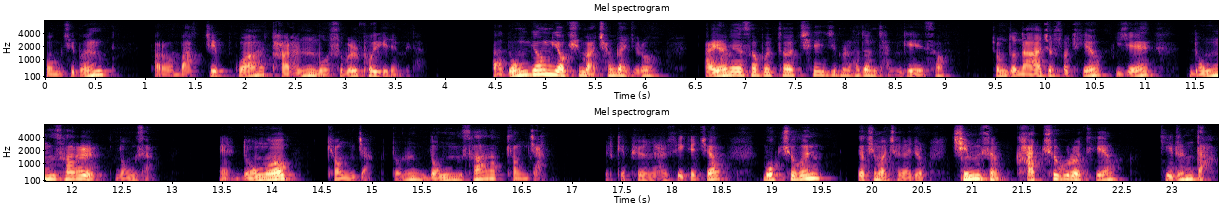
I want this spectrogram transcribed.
몸집은 바로 막집과 다른 모습을 보이게 됩니다. 자, 농경 역시 마찬가지로 자연에서부터 채집을 하던 단계에서 좀 더 나아져서 해요? 이제 농사를, 농사, 예, 농업 경작 또는 농사 경작 이렇게 표현을 할 수 있겠죠. 목축은 역시 마찬가지로 짐승, 가축을 어떻게 해요? 기른다.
